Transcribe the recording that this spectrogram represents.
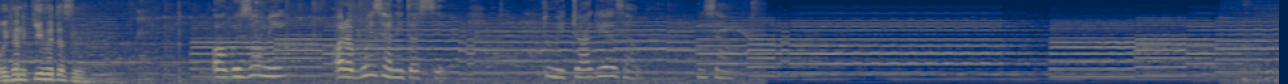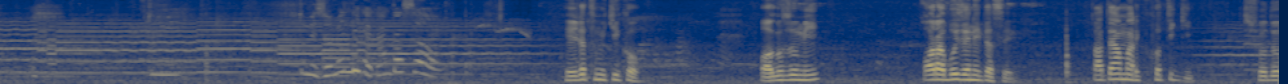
ওইখানে কি হইতেছে? অগো জমি ওরা বুঝা নিতেছে। তুমি একটু আগে যাও যাও। তুমি জমির লিখে কান্দাছ এইটা তুমি কি কো অগজমি ওরা বুঝে নিতেছে। তাতে আমার ক্ষতি কি? শুধু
